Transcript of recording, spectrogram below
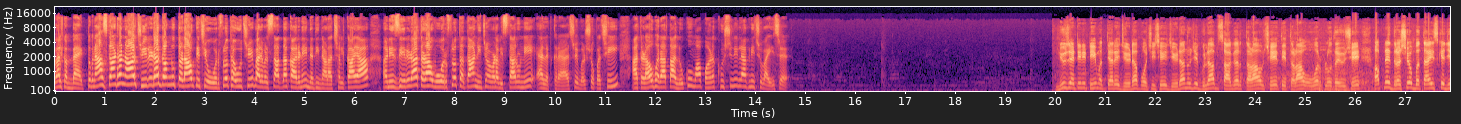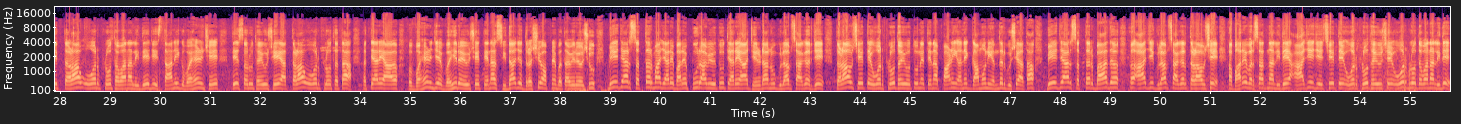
Welcome back તો બનાસકાંઠાના જીરડા ગામનું તળાવ કે જે ઓવરફ્લો થયું છે, ભારે વરસાદના કારણે નદી નાળા છલકાયા અને ઝેરડા તળાવ ઓવરફ્લો થતા નીચાણવાળા વિસ્તારોને એલર્ટ કરાયા છે. વર્ષો પછી આ તળાવ ભરાતા લોકોમાં પણ ખુશીની લાગણી છવાઈ છે. ન્યૂઝ એટીની ટીમ અત્યારે જેડા પહોંચી છે. જેડાનું જે ગુલાબ સાગર તળાવ છે, તે તળાવ ઓવરફ્લો થયું છે. આપને દ્રશ્યો બતાવીશ કે જે તળાવ ઓવરફ્લો થવાના લીધે જે સ્થાનિક વહેણ છે, તે શરૂ થયું છે. આ તળાવ ઓવરફ્લો થતાં અત્યારે આ વહેણ જે વહી રહ્યું છે, તેના સીધા જ દ્રશ્યો આપને બતાવી રહ્યો છું. બે હજાર સત્તરમાં જ્યારે ભારે પૂર આવ્યું હતું, ત્યારે આ જેરડાનું ગુલાબ સાગર જે તળાવ છે, તે ઓવરફ્લો થયું હતું ને તેના પાણી અનેક ગામોની અંદર ઘૂસ્યા હતા. બે હજાર સત્તર બાદ આ જે ગુલાબ સાગર તળાવ છે. આ ભારે વરસાદના લીધે આજે જે છે તે ઓવરફ્લો થયું છે. ઓવરફ્લો થવાના લીધે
